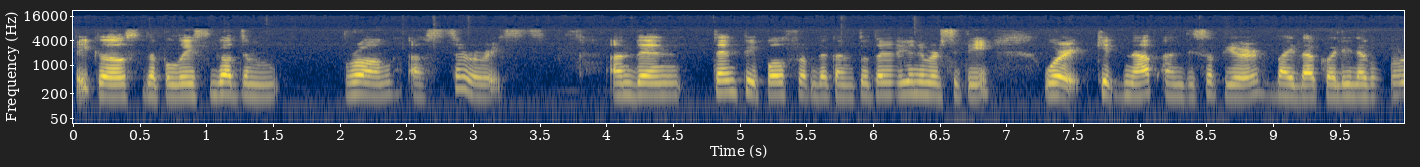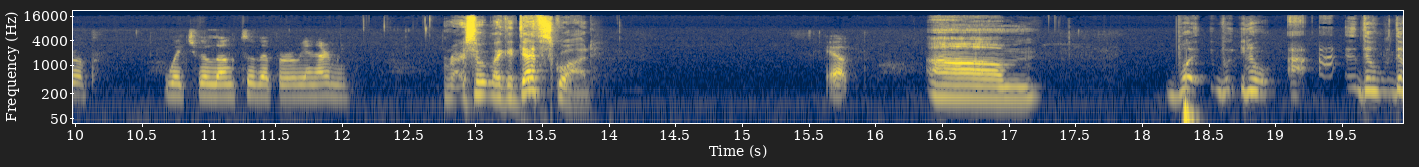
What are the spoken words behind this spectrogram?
because the police got them wrong as terrorists. And then 10 people from the Cantuta University were kidnapped and disappeared by the Colina group, which belonged to the Peruvian army. Right. So like a death squad. Yep. Um what you know, uh, the the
